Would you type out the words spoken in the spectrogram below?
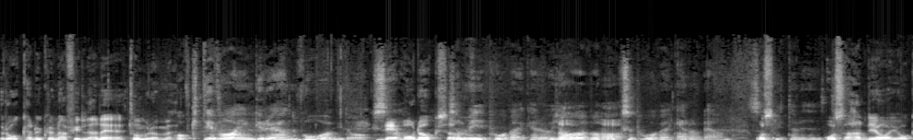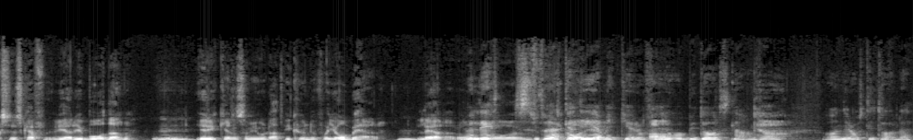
råkade kunna fylla det tomrummet. Och det var en grön våg då också. Det var det också. Som vi påverkade och jag Ja, var ja. också påverkad Ja. av den. Som Och- flyttade hit. Och så hade jag ju också skaffat, vi hade ju båda yrken som gjorde att vi kunde få jobb här. Lärare det och, och lätt för bibliotekarie. akademiker att få jobb i Dalsland under 80-talet.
